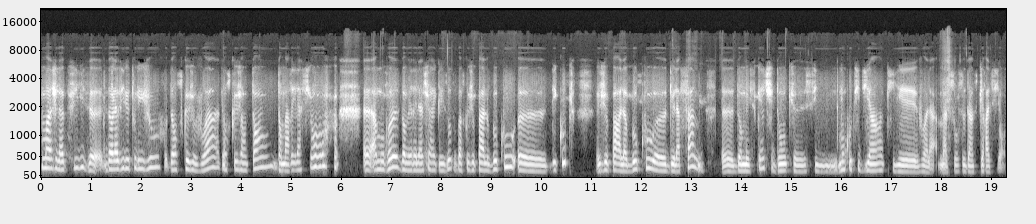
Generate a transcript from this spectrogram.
Moi, je la puise dans la vie de tous les jours, dans ce que je vois, dans ce que j'entends, dans ma relation euh, amoureuse, dans mes relations avec les autres, parce que je parle beaucoup euh, des couples, je parle beaucoup euh, de la femme dans mes sketchs, donc c'est mon quotidien qui est voilà ma source d'inspiration.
